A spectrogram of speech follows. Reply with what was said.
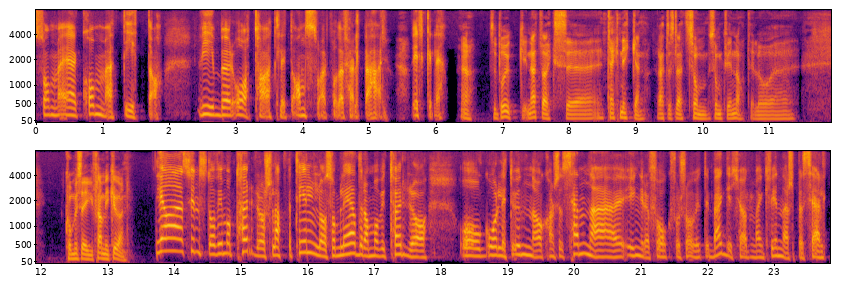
som er kommet dit, da, vi bør òg ta et litt ansvar på det feltet her. Virkelig. Ja. Så bruk nettverksteknikken rett og slett som, som kvinner til å komme seg frem i køen. Ja, jeg syns da vi må tørre å slippe til, og som ledere må vi tørre å, å gå litt unna og kanskje sende yngre folk, for så vidt i begge kjønn, men kvinner spesielt,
